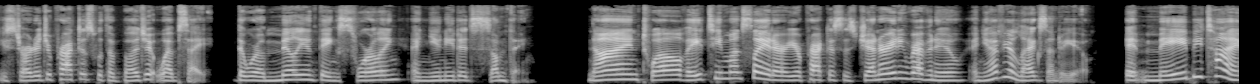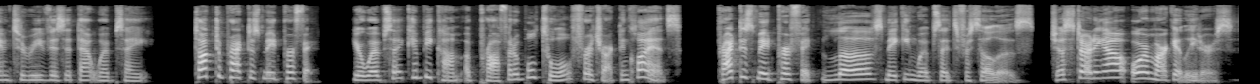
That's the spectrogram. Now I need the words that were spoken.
You started your practice with a budget website. There were a million things swirling, and you needed something. 9, 12, 18 months later, your practice is generating revenue and you have your legs under you. It may be time to revisit that website. Talk to Practice Made Perfect. Your website can become a profitable tool for attracting clients. Practice Made Perfect loves making websites for solos, just starting out or market leaders.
